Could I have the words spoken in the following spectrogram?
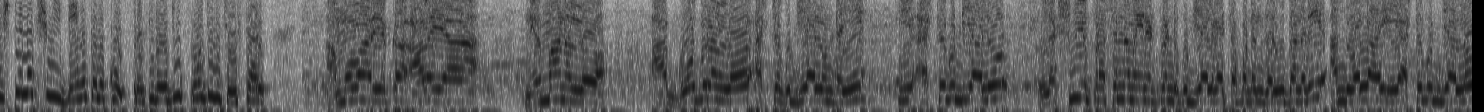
అష్టలక్ష్మి దేవతలకు ప్రతిరోజు పూజలు చేస్తారు. అమ్మవారి యొక్క ఆలయ నిర్మాణంలో ఆ గోపురంలో అష్టగుడ్యాలు ఉంటాయి. ఈ అష్టగుడ్యాలు లక్ష్మీ ప్రసన్నమైనటువంటి గుడ్యాలుగా చెప్పడం జరుగుతున్నది. అందువల్ల ఈ అష్టగుడ్యాల్లో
